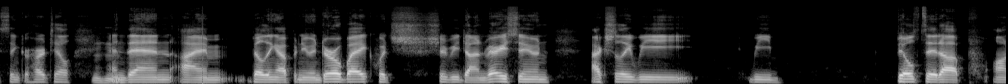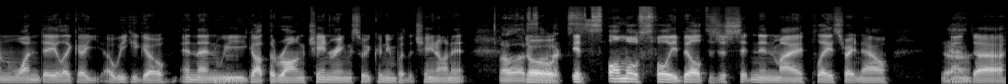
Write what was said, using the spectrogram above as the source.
Sync'r hardtail, Mhm. and then I'm building up a new enduro bike, which should be done very soon. Actually, we we built it up on one day like a, a week ago, and then we got the wrong chain ring, so we couldn't even put the chain on it. oh, that so sucks. it's almost fully built. It's just sitting in my place right now, yeah. and uh,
